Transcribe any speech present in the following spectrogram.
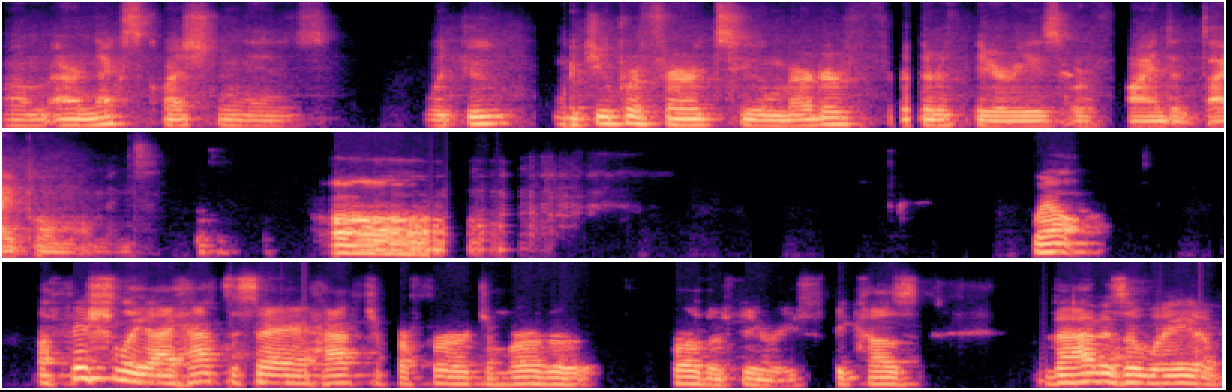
Um, our next question is: Would you would you prefer to murder further theories or find a dipole moment? Oh. Well, officially, I have to say I have to prefer to murder further theories because that is a way of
